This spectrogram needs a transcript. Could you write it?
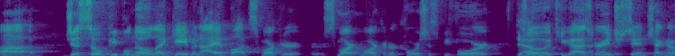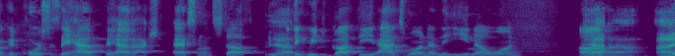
Uh, just so people know, like Gabe and I have bought smarter smart marketer courses before. Yeah. So if you guys are interested in checking out good courses, they have they have actually excellent stuff. Yeah. I think we've got the ads one and the email one. Yeah, um, I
